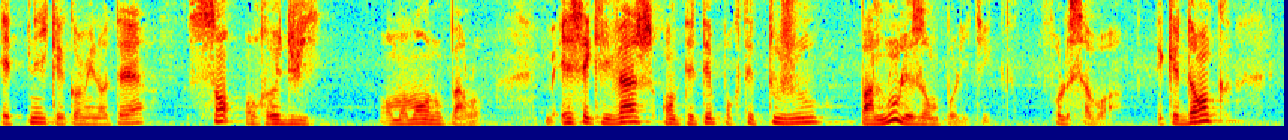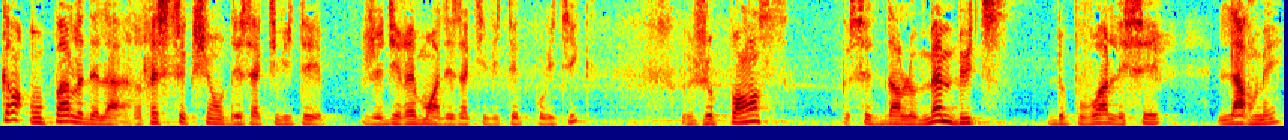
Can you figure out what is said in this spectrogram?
ethniques et communautaires sont réduits au moment où nous parlons. Et ces clivages ont été portés toujours par nous, les hommes politiques. Il faut le savoir. Et que donc, quand on parle de la restriction des activités, je dirais moi des activités politiques, je pense que c'est dans le même but de pouvoir laisser l'armée,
